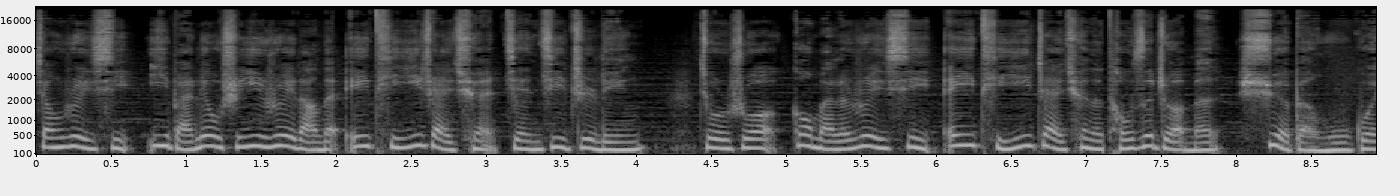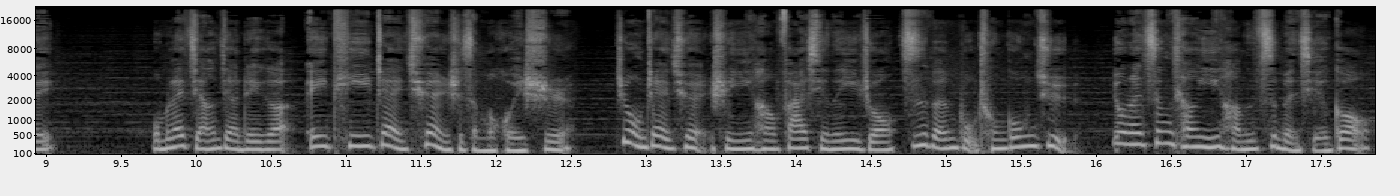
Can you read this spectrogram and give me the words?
将瑞信一百六十亿瑞郎的 A T E 债券减记至零。就是说，购买了瑞信 A T E 债券的投资者们血本无归。我们来讲讲这个 A T E 债券是怎么回事。这种债券是银行发行的一种资本补充工具，用来增强银行的资本结构，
